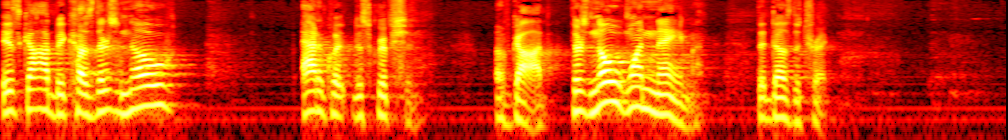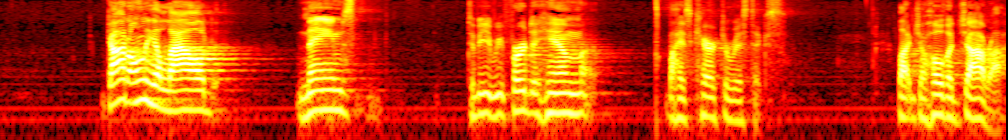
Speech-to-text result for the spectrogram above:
is God because there's no adequate description of God. There's no one name that does the trick. God only allowed names to be referred to him by his characteristics, like Jehovah Jireh,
